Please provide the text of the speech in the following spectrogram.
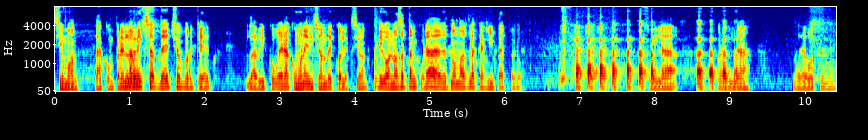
Simón, la compré en la Nice. Mix-Up, de hecho, porque la vi como, era como una edición de colección. Digo, no está tan curada, es nomás la cajita, pero. Sí, la. Por ahí la, la debo tener.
